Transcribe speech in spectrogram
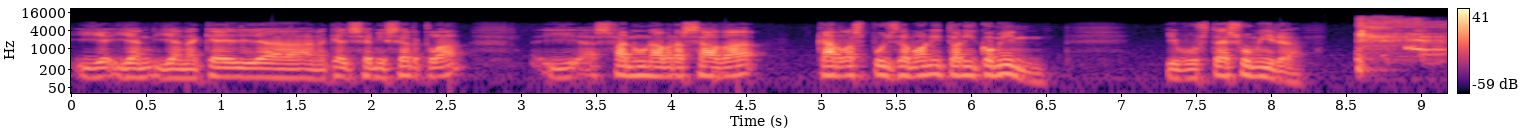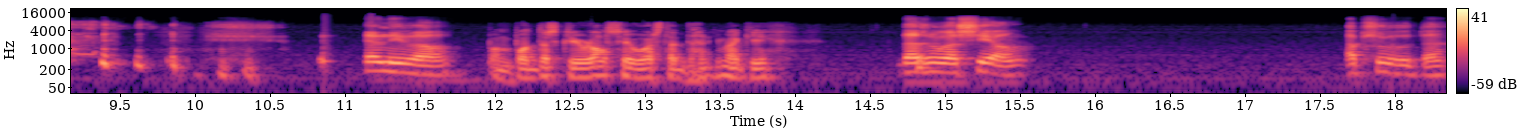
i, i, en, i en, aquell, en aquell semicercle i es fan una abraçada Carles Puigdemont i Toni Comín. I vostè s'ho mira. déu nhi Em pot descriure el seu estat d'ànim aquí? Desolació. Absoluta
